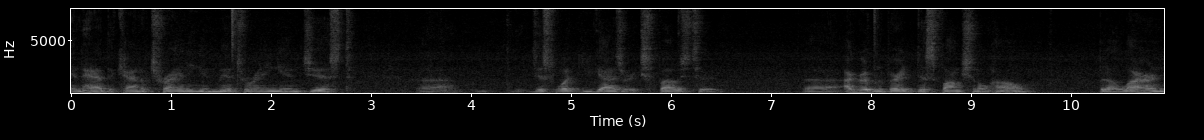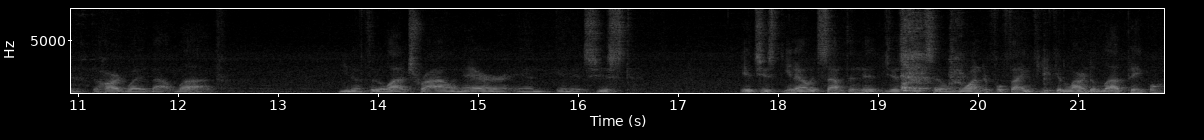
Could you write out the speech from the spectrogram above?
and had the kind of training and mentoring and just, uh, just what you guys are exposed to. Uh, I grew up in a very dysfunctional home, but I learned the hard way about love, you know, through a lot of trial and error. And, and it's just, it's just, you know, it's something that just, it's a wonderful thing. If you can learn to love people,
